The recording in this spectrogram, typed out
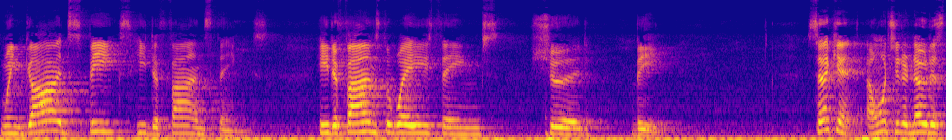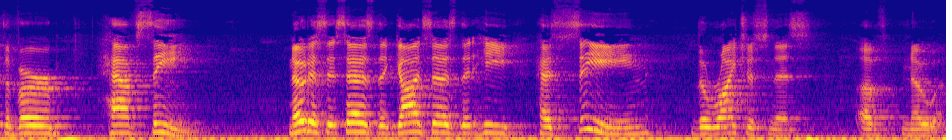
When God speaks, He defines things. He defines the way things should be. Second, I want you to notice the verb have seen. Notice it says that God says that He has seen the righteousness of Noah.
